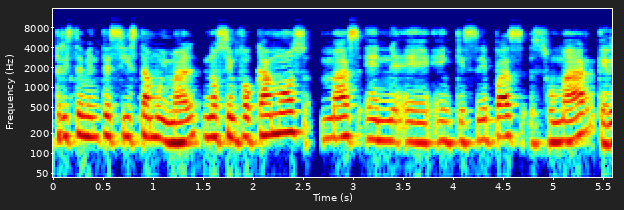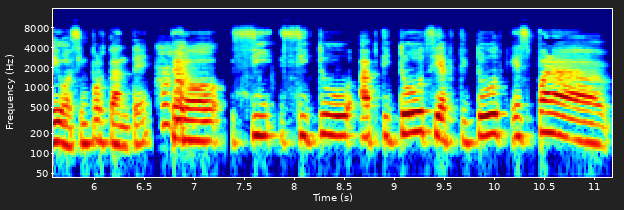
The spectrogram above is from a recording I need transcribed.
tristemente sí está muy mal. Nos enfocamos más en, eh, en que sepas sumar, que digo, es importante, pero si, si tu aptitud, si actitud es para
